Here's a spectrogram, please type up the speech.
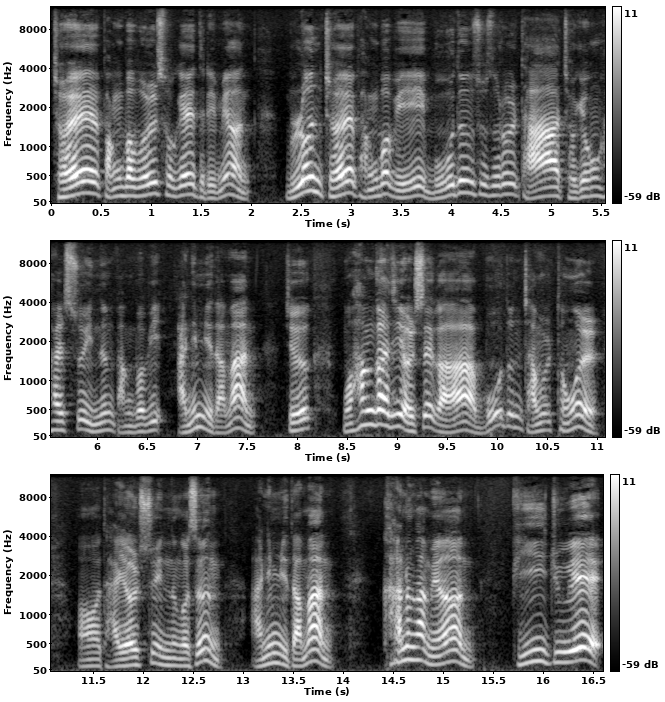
저의 방법을 소개해 드리면 물론 저의 방법이 모든 수술을 다 적용할 수 있는 방법이 아닙니다만 즉 뭐 한 가지 열쇠가 모든 자물통을 어, 다 열 수 있는 것은 아닙니다만 가능하면 비주의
